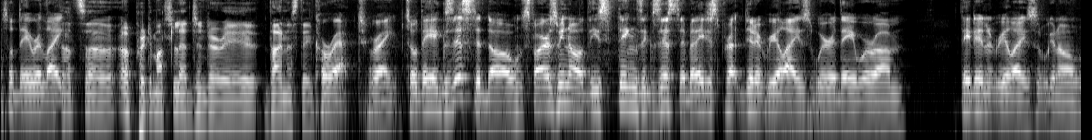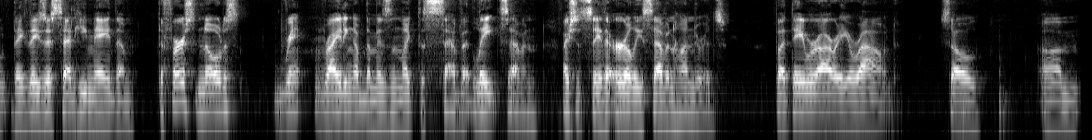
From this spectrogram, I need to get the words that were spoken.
So they were like That's a, a pretty much legendary dynasty. Correct, right. So they existed, though. As far as we know, these things existed, but they just pre- didn't realize where they were. Um, they didn't realize, you know, they, they just said he made them. The first notice ra- writing of them is in like the seven, late seven, I should say the early 700s, but they were already around. So um,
